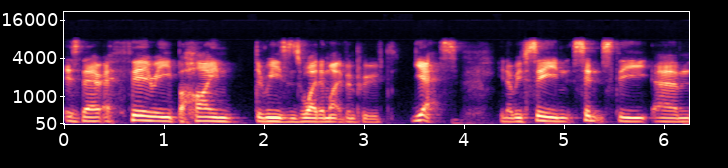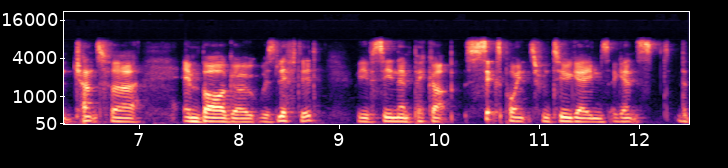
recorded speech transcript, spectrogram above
is there a theory behind the reasons why they might have improved? Yes. You know, we've seen since the um, transfer embargo was lifted, we've seen them pick up six points from two games against the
